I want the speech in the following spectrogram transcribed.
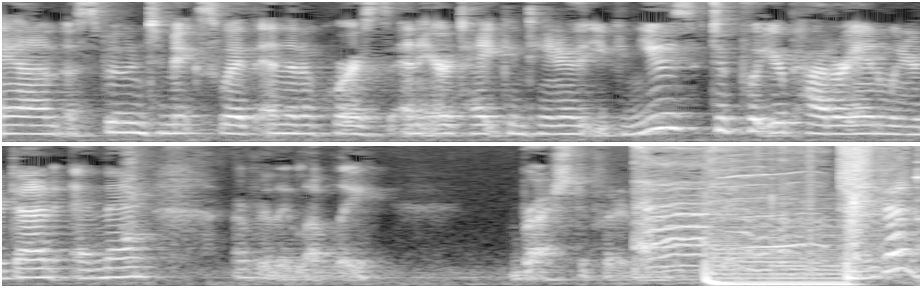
and a spoon to mix with, and then of course an airtight container that you can use to put your powder in when you're done, and then a really lovely brush to put it on. you're done.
